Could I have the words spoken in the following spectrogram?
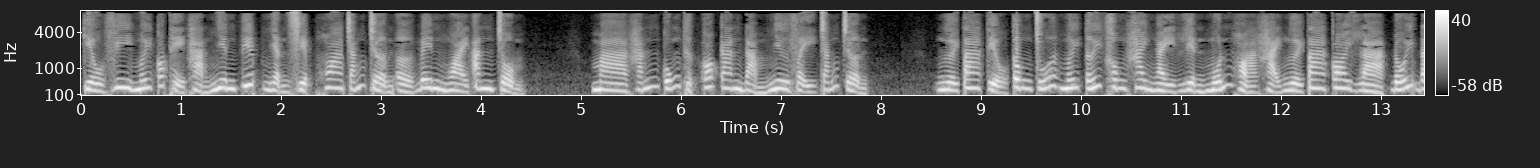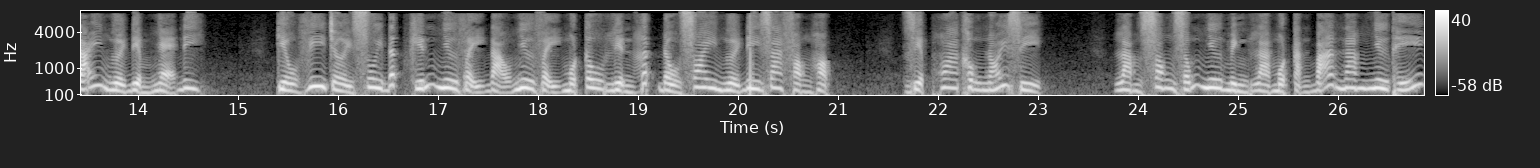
Kiều Vi mới có thể thản nhiên tiếp nhận Diệp Hoa trắng trợn ở bên ngoài ăn trộm. Mà hắn cũng thực có can đảm như vậy trắng trợn. Người ta tiểu công chúa mới tới không hai ngày liền muốn hỏa hại người ta coi là đối đãi người điểm nhẹ đi. Kiều Vi trời xui đất khiến như vậy đảo như vậy một câu liền hất đầu xoay người đi ra phòng họp. Diệp Hoa không nói gì. Làm xong giống như mình là một cặn bã nam như thế.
